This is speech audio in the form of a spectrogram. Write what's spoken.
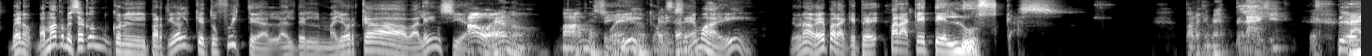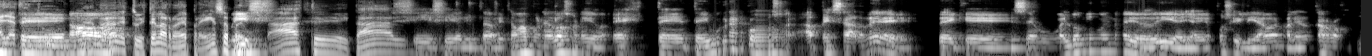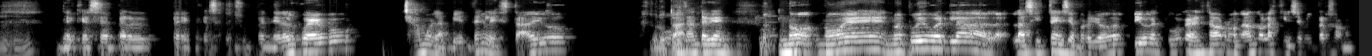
Bueno, vamos a comenzar con, el partido al que tú fuiste, al, del Mallorca-Valencia. Ah, bueno, vamos. Sí, comencemos ahí. De una vez, para que te, para que te luzcas. Para que me explaye. Expláyate este, No. Estuviste en la rueda de prensa, preguntaste y tal. Sí, sí, ahorita, ahorita vamos a poner los sonidos. Este, te digo una cosa, a pesar de, de que se jugó el domingo en mediodía y había posibilidad, bueno, alerta roja, de, que se de que se suspendiera el juego, chamo, el ambiente en el estadio estuvo bastante bien. No, no, he, no he podido ver la, la, asistencia, pero yo digo que tuvo que haber estado rondando las 15.000 personas.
